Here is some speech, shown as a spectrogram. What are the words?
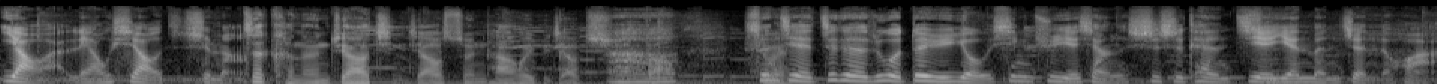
药啊疗效是吗？这可能就要请教孙，他会比较知道。啊孙姐，这个如果对于有兴趣也想试试看戒烟门诊的话，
